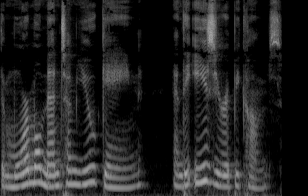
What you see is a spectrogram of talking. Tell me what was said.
the more momentum you gain, and the easier it becomes.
